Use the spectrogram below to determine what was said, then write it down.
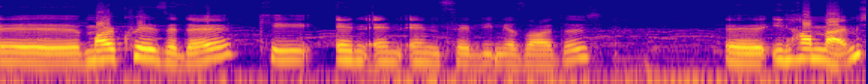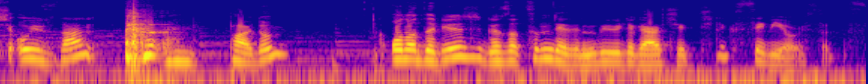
e, Marquez'e ki en en en sevdiğim yazardır. E, ilham vermiş. O yüzden pardon ona da bir göz atın dedim. Büyülü gerçekçilik seviyorsanız.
